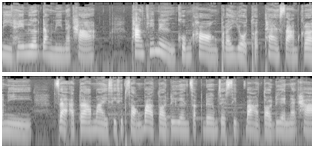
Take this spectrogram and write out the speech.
มีให้เลือกดังนี้นะคะทางที่ 1 คุ้มครองประโยชน์ทดแทน 3 กรณี จากอัตราใหม่ 42 บาทต่อเดือน จากเดิม 70 บาทต่อเดือนนะคะ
